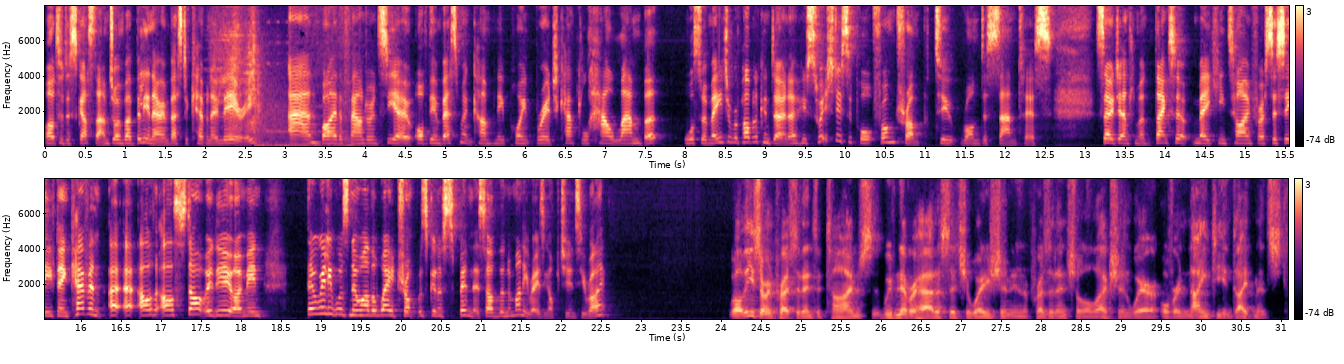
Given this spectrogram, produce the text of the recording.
Well, to discuss that, I'm joined by billionaire investor Kevin O'Leary and by the founder and CEO of the investment company Point Bridge Capital, Hal Lambert, also a major Republican donor who switched his support from Trump to Ron DeSantis. So, gentlemen, thanks for making time for us this evening. Kevin, I, I- I'll, I'll start with you. I mean, there really was no other way Trump was going to spin this other than a money raising opportunity, right? Well, these are unprecedented times. We've never had a situation in a presidential election where over 90 indictments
